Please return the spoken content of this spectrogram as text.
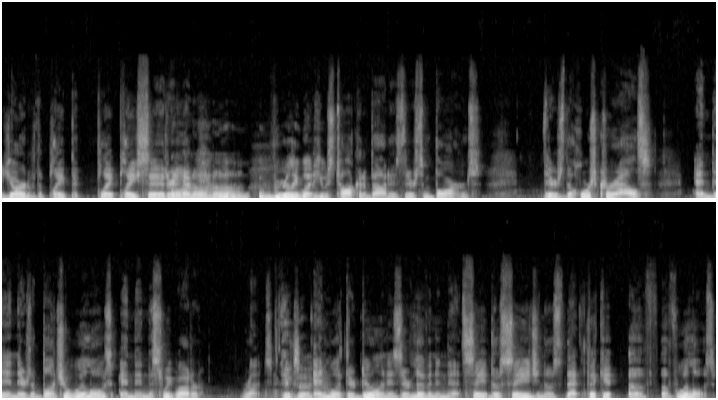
yard with a play play, play set or Oh, no, no. Really, what he was talking about is there's some barns, there's the horse corrals, and then there's a bunch of willows, and then the Sweetwater runs. Exactly. And what they're doing is they're living in that sa- those sage and those that thicket of, of willows,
